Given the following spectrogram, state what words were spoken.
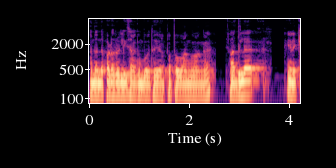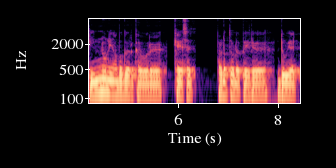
அந்தந்த படம் ரிலீஸ் ஆகும்போது அப்பப்போ வாங்குவாங்க. அதில் எனக்கு இன்னும் ஞாபகம் இருக்க ஒரு கேசட் படத்தோட பேர் டூயட்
